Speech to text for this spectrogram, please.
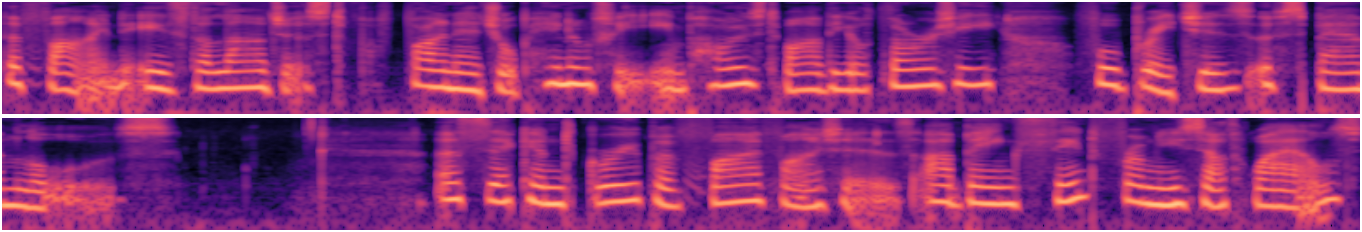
The fine is the largest financial penalty imposed by the authority for breaches of spam laws. A second group of firefighters are being sent from New South Wales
